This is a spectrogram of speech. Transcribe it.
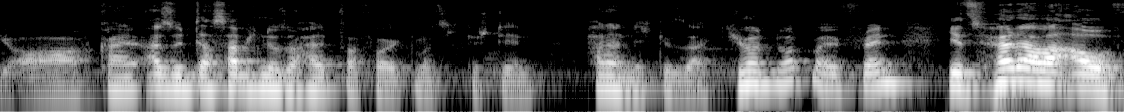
ja, kein, also das habe ich nur so halb verfolgt, muss ich gestehen. Hat er nicht gesagt. You're not my friend. Jetzt hört aber auf.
